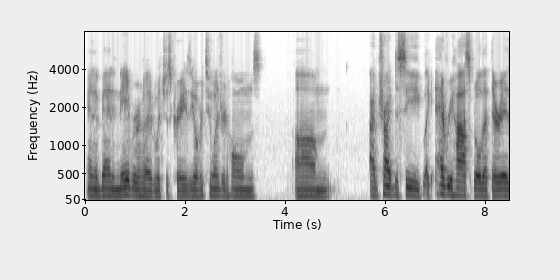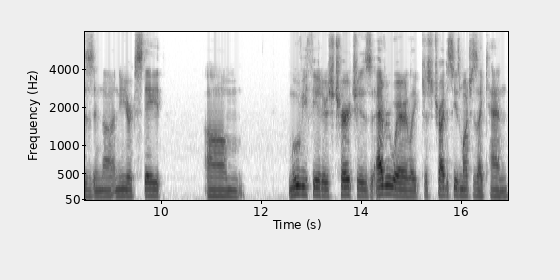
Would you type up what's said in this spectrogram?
an abandoned neighborhood, which is crazy, over 200 homes. Um, I've tried to see like every hospital that there is in uh, New York State. Um, movie theaters, churches, everywhere. Like just tried to see as much as I can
